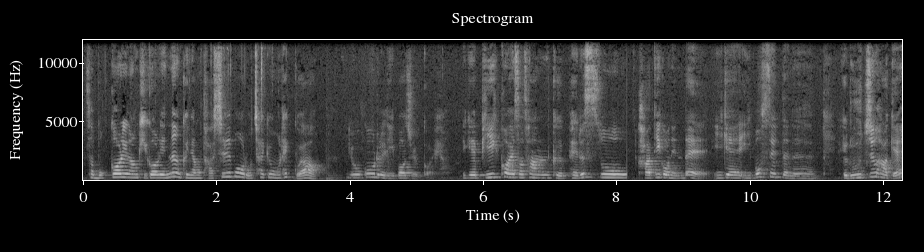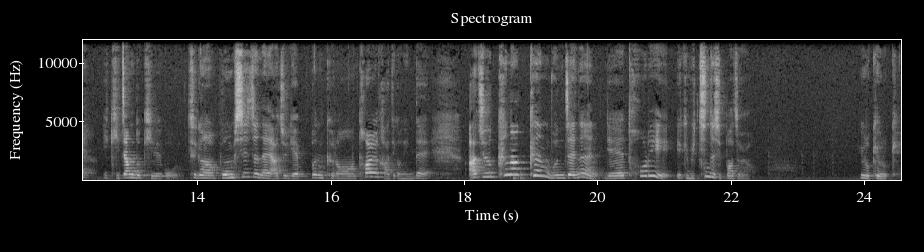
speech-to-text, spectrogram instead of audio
그래서 목걸이랑 귀걸이는 그냥 다 실버로 착용을 했고요. 요거를 입어줄 거예요. 이게 비이커에서 산 그 베르소 가디건인데 이게 입었을 때는 루즈하게 이 기장도 길고 지금 봄 시즌에 아주 예쁜 그런 털 가디건인데 아주 크나큰 문제는 얘 털이 이렇게 미친 듯이 빠져요. 이렇게 이렇게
